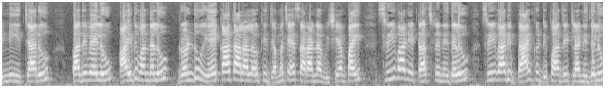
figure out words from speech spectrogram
ఎన్ని ఇచ్చారు? పదివేలు ఐదు వందలు రెండు ఏ ఖాతాలలోకి జమ చేశారన్న విషయంపై శ్రీవాణి ట్రస్ట్ నిధులు శ్రీవాణి బ్యాంకు డిపాజిట్ల నిధులు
